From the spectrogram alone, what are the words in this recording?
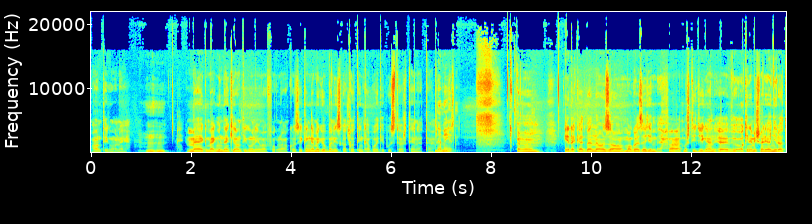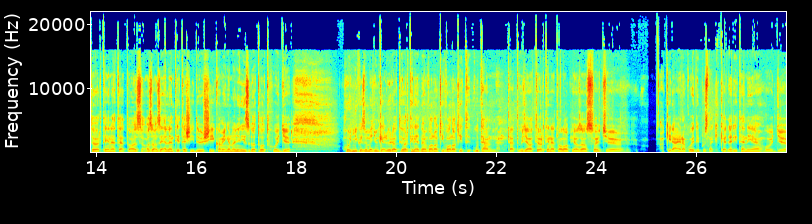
Antigone. Uh-huh. Meg, meg mindenki Antigónéval foglalkozik. Engem meg jobban izgatott inkább Oedipus története. De miért? Érdekelt benne az a maga, az egy, hát most így igen, aki nem ismeri annyira a történetet, az az, az ellentétes idősík, ami engem nagyon izgatott, hogy hogy miközben megyünk előre a történetben, valaki valakit után, tehát ugye a történet alapja az az, hogy a királynak, Oedipusnak ki kell derítenie, hogy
